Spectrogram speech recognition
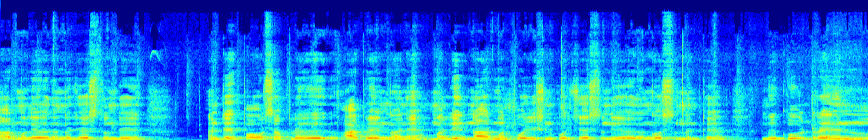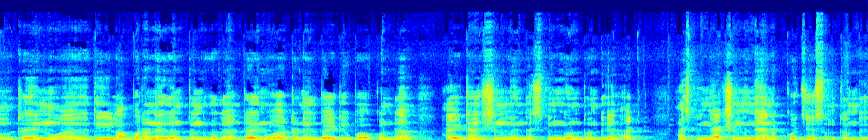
నార్మల్ ఏ విధంగా చేస్తుంది అంటే పవర్ సప్లై ఆపేయంగానే మళ్ళీ నార్మల్ పొజిషన్కి వచ్చేస్తుంది. ఏ విధంగా వస్తుందంటే మీకు డ్రైన్ డ్రైన్ అది లబ్బర్ అనేది ఉంటుంది కదా డ్రైన్ వాటర్ అనేది బయటికి పోకుండా హై టెన్షన్ మీద స్ప్రింగ్ ఉంటుంది. ఆ స్ప్రింగ్ యాక్షన్ ముందే వెనక్కి వచ్చేసి ఉంటుంది.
